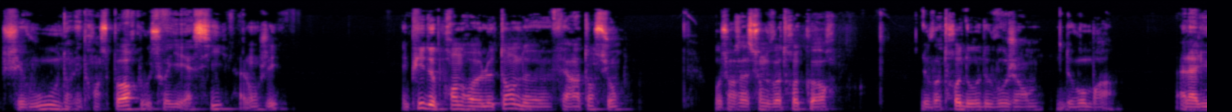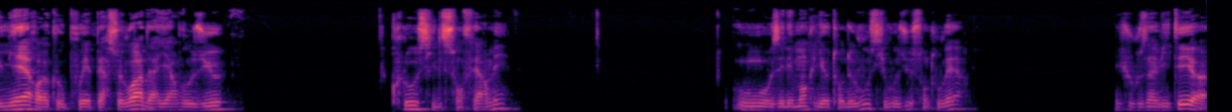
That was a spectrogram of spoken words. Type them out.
chez vous, dans les transports, que vous soyez assis, allongé. Et puis de prendre le temps de faire attention aux sensations de votre corps, de votre dos, de vos jambes, de vos bras, à la lumière que vous pouvez percevoir derrière vos yeux, clos s'ils sont fermés, ou aux éléments qu'il y a autour de vous si vos yeux sont ouverts. Je vous invite euh,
